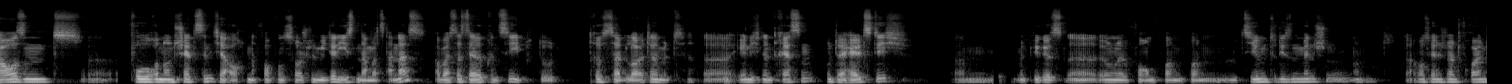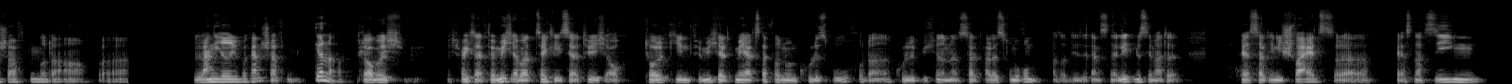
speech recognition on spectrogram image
2000, äh, Foren und Chats sind ja auch 'ne Form von Social Media, die hießen damals anders, aber es ist dasselbe Prinzip. Du triffst halt Leute mit, äh, ähnlichen Interessen, unterhältst dich, ähm, entwickelst, äh, irgend 'ne Form von von Beziehung zu diesen Menschen und daraus entstehen halt Freundschaften oder auch, äh, langjährige Bekanntschaften. Genau. Ich glaube, ich ich spreche halt für mich, aber tatsächlich ist ja natürlich auch Tolkien für mich halt mehr als einfach nur 'n cooles Buch oder coole Bücher, sondern es ist halt alles drumherum. Also, diese ganzen Erlebnisse, die man hatte. Fährst halt in die Schweiz oder fährst nach Siegen,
